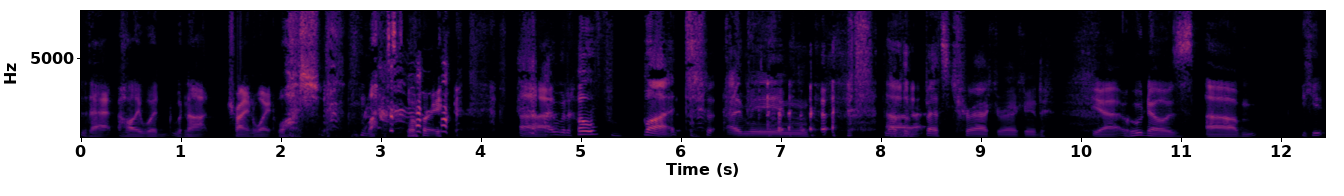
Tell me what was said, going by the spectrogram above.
that Hollywood would not try and whitewash my story. uh, I would hope, but I mean, not uh, the best track record. Yeah, who knows? Um, he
